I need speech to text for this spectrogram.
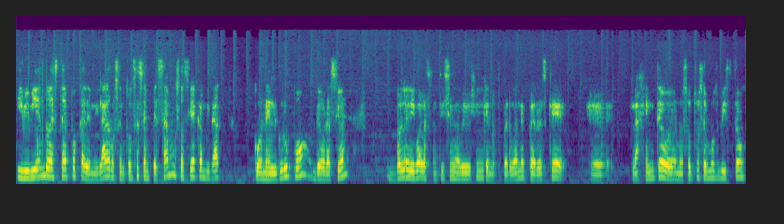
y viviendo esta época de milagros. Entonces empezamos así a caminar con el grupo de oración. Yo le digo a la Santísima Virgen que nos perdone, pero es que eh, la gente o nosotros hemos visto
